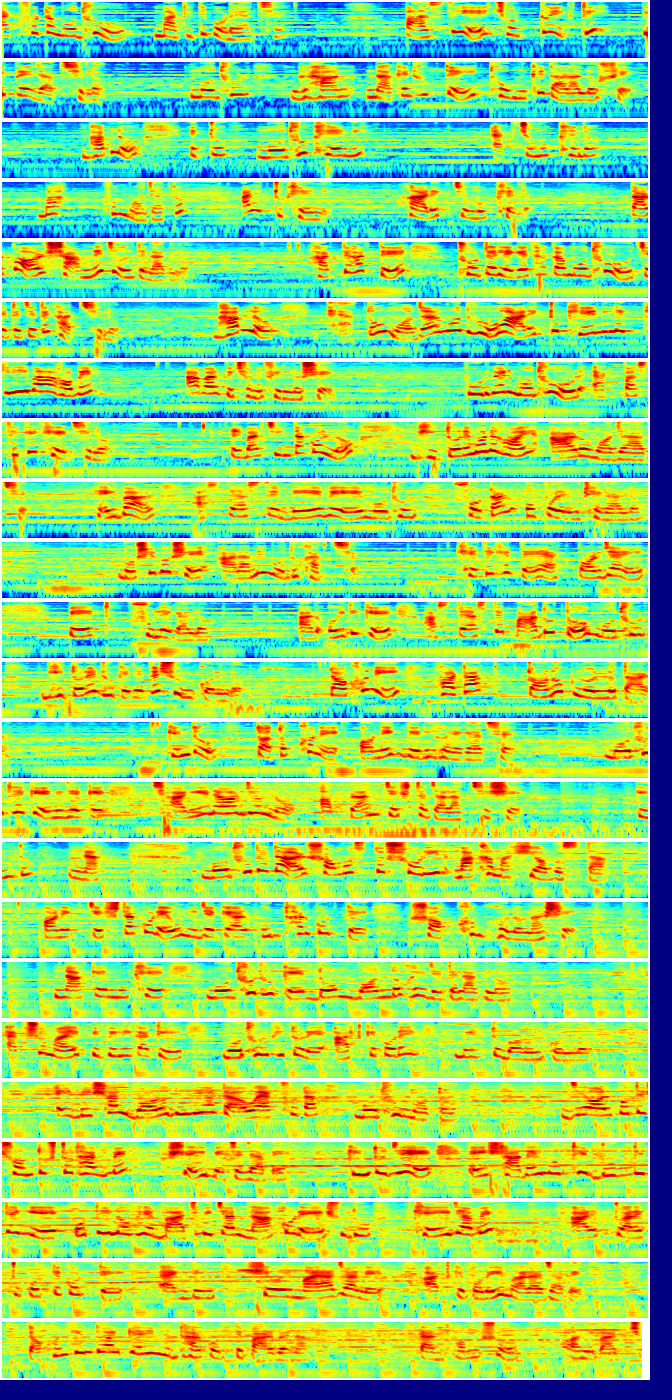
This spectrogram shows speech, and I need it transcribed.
এক ফোঁটা মধু মাটিতে পড়ে আছে। পাশ দিয়ে ছোট্ট একটি পিঁপড়ে যাচ্ছিল। মধুর ঘ্রাণ নাকে ঢুকতেই থমকে দাঁড়াল সে। ভাবলো, একটু মধু খেয়ে নি। এক চুমুক খেলো। বাহ, খুব মজা তো। আর একটু খেয়ে নি। আরেক চুমুক খেলো। তারপর সামনে চলতে লাগল। হাঁটতে হাঁটতে ঠোঁটে লেগে থাকা মধু চেটে চেটে খাচ্ছিল। ভাবলো, এত মজার মধু আর একটু খেয়ে নিলে কী বা হবে? আবার পিছনে ফিরল সে। পূর্বের মধুর এক পাশ থেকে খেয়েছিল। এবার চিন্তা করল, ভিতরে মনে হয় আরও মজা আছে। এইবার আস্তে আস্তে বেয়ে বেয়ে মধুর ফোটার ওপরে উঠে গেল। বসে বসে আরামে মধু খাচ্ছে। খেতে খেতে এক পর্যায়ে পেট ফুলে গেল আর ওইদিকে আস্তে আস্তে পা দুটো মধুর ভিতরে ঢুকে যেতে শুরু করল। তখনই হঠাৎ টনক নড়ল তার। কিন্তু ততক্ষণে অনেক দেরি হয়ে গেছে। মধু থেকে নিজেকে ছাড়িয়ে নেওয়ার জন্য আপ্রাণ চেষ্টা চালাচ্ছে সে। কিন্তু না, মধুতে তার সমস্ত শরীর মাখামাখি অবস্থা। অনেক চেষ্টা করেও নিজেকে আর উদ্ধার করতে সক্ষম হলো না সে। নাকে মুখে মধু ঢুকে দম বন্ধ হয়ে যেতে লাগল। একসময় পিপিলিকাটি মধুর ভিতরে আটকে পড়েই মৃত্যুবরণ করল। এই বিশাল বড় দুনিয়াটাও এক ফোঁটা মধুর মতো। যে অল্পতে সন্তুষ্ট থাকবে, সেই বেঁচে যাবে। কিন্তু যে এই স্বাদের মধ্যে ডুব দিতে গিয়ে অতি লোভে বাজবিচার না করে শুধু খেয়েই যাবে, আরেকটু আরেকটু করতে করতে একদিন সে ওই মায়াজালে আটকে পড়েই মারা যাবে। তখন কিন্তু আর কেউই উদ্ধার করতে পারবে না। তার ধ্বংস অনিবার্য।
